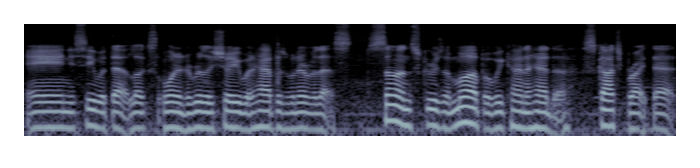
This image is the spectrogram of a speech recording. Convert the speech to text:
And you see what that looks like. I wanted to really show you what happens whenever that sun screws them up, but we kind of had to Scotch-Brite that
